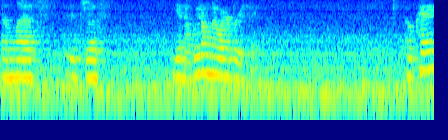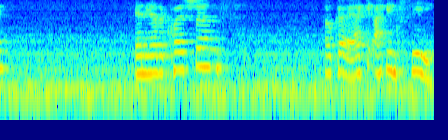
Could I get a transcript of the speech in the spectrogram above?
unless it just, you know, we don't know everything. Okay? Any other questions? Okay, I, I can see.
